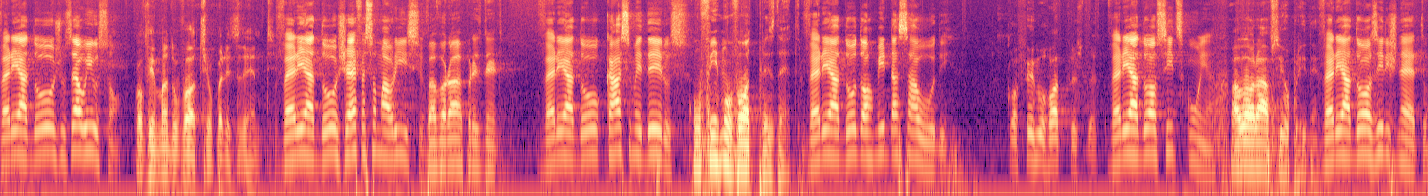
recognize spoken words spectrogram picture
Vereador José Wilson. Confirmando o voto, senhor presidente. Vereador Jefferson Maurício. Favorável, presidente. Vereador Cássio Medeiros. Confirmo o voto, presidente. Vereador Dormido da Saúde. Confirmo o voto, presidente. Vereador Alcides Cunha. Favorável, senhor presidente. Vereador Osiris Neto.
